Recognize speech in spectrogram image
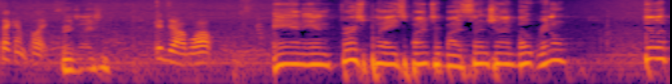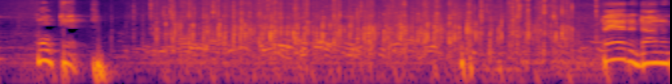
Second place. Congratulations. Good job, Walt. And in first place, sponsored by Sunshine Boat Rental, Philip Colquette. Thad and Donna,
